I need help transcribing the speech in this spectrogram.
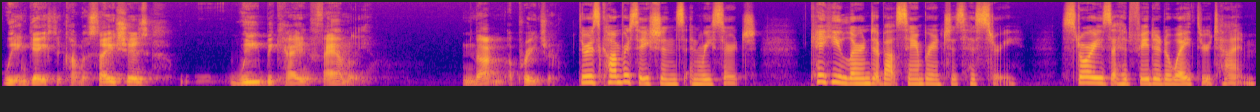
we engaged in conversations. We became family, not a preacher. Through his conversations and research, Cahee learned about Sand Branch's history, stories that had faded away through time.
